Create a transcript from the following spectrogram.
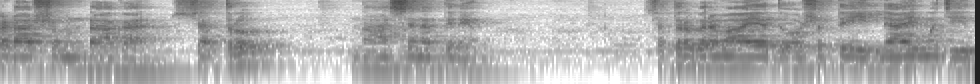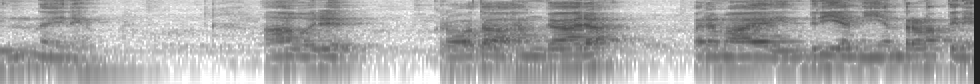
കടാക്ഷമുണ്ടാകാൻ ശത്രു നാശനത്തിന് ശത്രുപരമായ ദോഷത്തെ ഇല്ലായ്മ ചെയ്യുന്നതിന് ആ ഒരു ക്രോധ അഹങ്കാര പരമായ ഇന്ദ്രിയ നിയന്ത്രണത്തിന്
